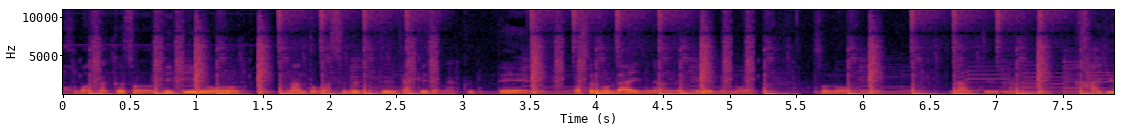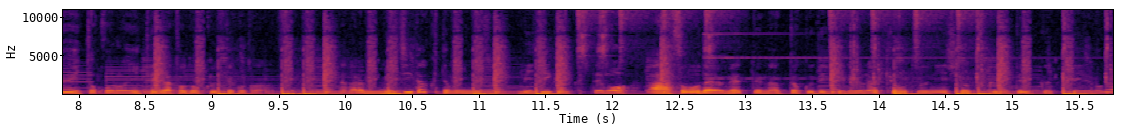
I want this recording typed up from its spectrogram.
細かくそのディティールをなんとかするっていうだけじゃなくって、まあ、それも大事なんだけれどもその何て言うかなかゆいところに手が届くってことなんですよ。だから短くてもいいんですよ。短くてもああそうだよねって納得できるような共通認識を作っていくっていうのが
